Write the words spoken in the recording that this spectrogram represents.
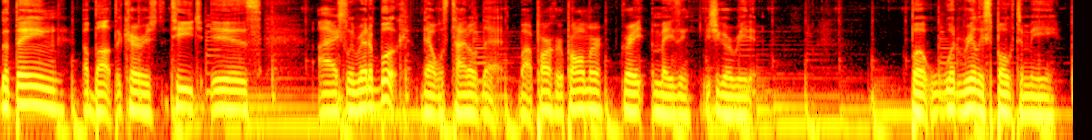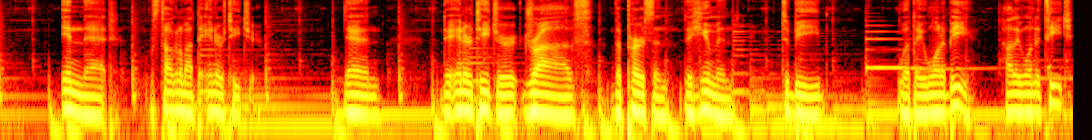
The thing about The Courage to Teach is I actually read a book that was titled that by Parker Palmer. Great, amazing. You should go read it. But what really spoke to me in that was talking about the inner teacher. And the inner teacher drives the person, the human, to be what they want to be, how they want to teach,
